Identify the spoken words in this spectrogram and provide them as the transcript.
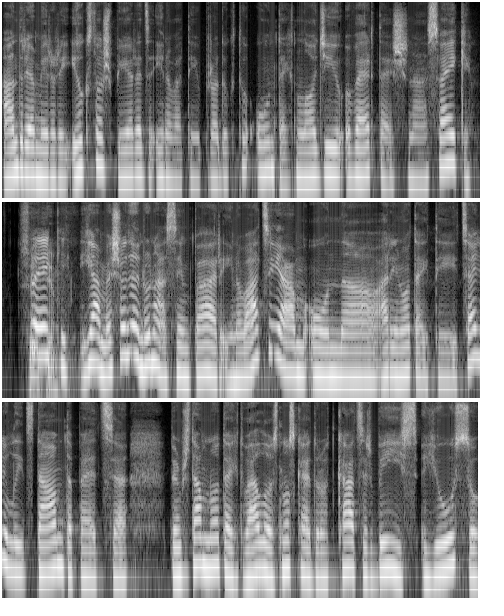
Andrejam ir arī ilgstoša pieredze inovatīvu produktu un tehnoloģiju vērtēšanā. Sveiki! Sveiki! Jā, mēs šodien runāsim par inovācijām un uh, arī noteikti ceļu līdz tām. Tāpēc uh, pirms tam noteikti vēlos noskaidrot, kāds ir bijis jūsu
